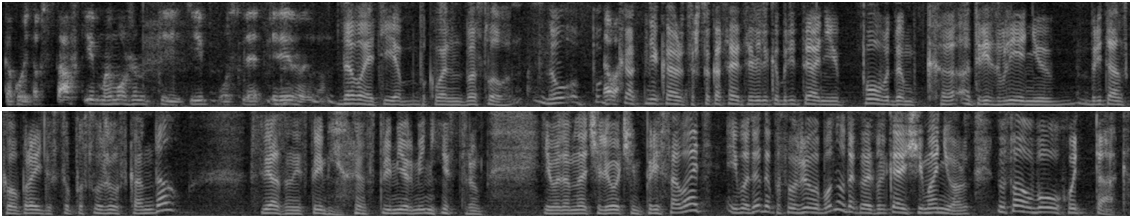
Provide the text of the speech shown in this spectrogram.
какой-то вставки мы можем перейти после перерыва. Давайте я буквально два слова. Ну, Давай. как мне кажется, что касается Великобритании, поводом к отрезвлению британского правительства послужил скандал, связанный с, премьер, с премьер-министром. Его там начали очень прессовать, и вот это послужило, ну, такой отвлекающий маневр. Но, слава богу, хоть так,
